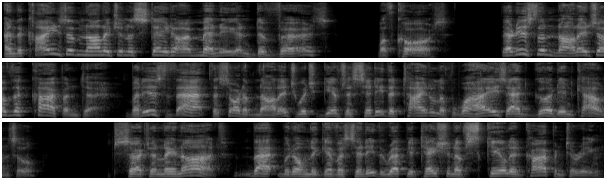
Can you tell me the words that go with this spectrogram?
And the kinds of knowledge in a state are many and diverse? Of course. There is the knowledge of the carpenter, but is that the sort of knowledge which gives a city the title of wise and good in counsel? Certainly not. That would only give a city the reputation of skill in carpentering.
